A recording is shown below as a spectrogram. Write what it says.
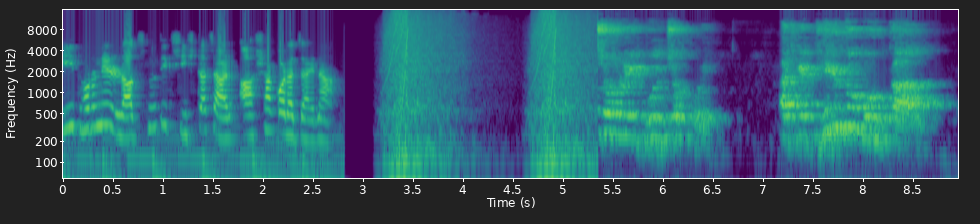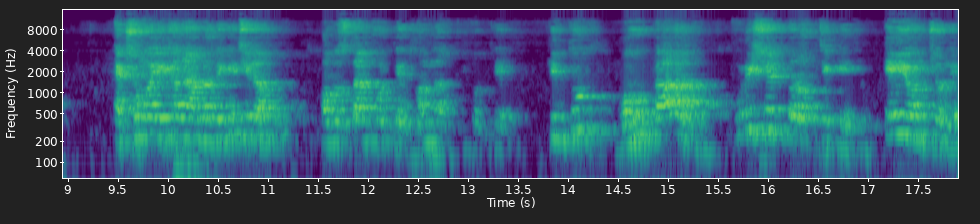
এই ধরনের রাজনৈতিক শিষ্টাচার আশা করা যায় না। সময় গোলচোখ করে আজকে দীর্ঘ বহুকাল এক সময় এখানে আমরা দেখেছিলাম অবস্থান করতে, ধর্ণা করতে। কিন্তু বহুকাল পুলিশের তরফ থেকে এই অঞ্চলে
